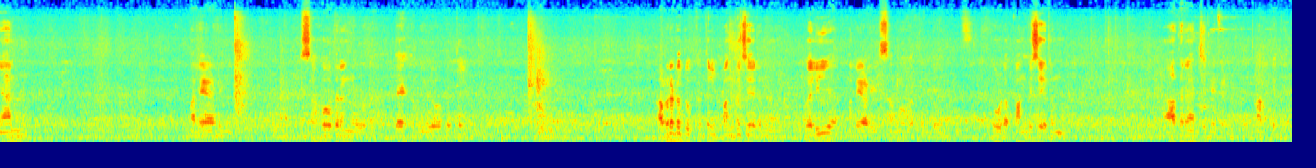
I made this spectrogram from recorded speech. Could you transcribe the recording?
ഞാൻ മലയാളി സഹോദരങ്ങളുടെ ദേഹവിയോഗത്തിൽ അവരുടെ ദുഃഖത്തിൽ പങ്കുചേരുന്ന വലിയ മലയാളി സമൂഹത്തിന്റെ കൂടെ പങ്കുചേരുന്ന ആദരാഞ്ജലികൾ അർപ്പിക്കുന്നു.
